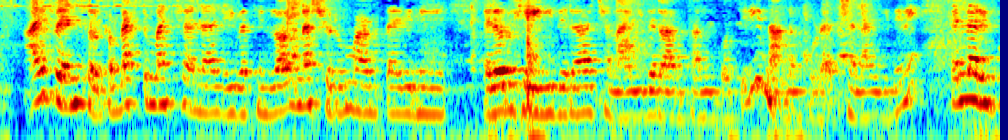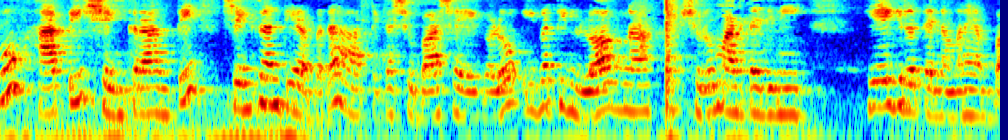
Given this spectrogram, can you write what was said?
Hi friends welcome back to my channel ಇವತ್ತಿನ ವ್ಲಾಗ್ನ ಶುರು ಮಾಡ್ತಾ ಇದ್ದೀನಿ ಎಲ್ಲರೂ ಹೇಗಿದ್ದೀರಾ? ಚೆನ್ನಾಗಿದ್ದೀರಾ ಅಂತ ಅಂದ್ಕೋತೀನಿ ನಾನು ಕೂಡ ಚೆನ್ನಾಗಿದ್ದೀನಿ. ಎಲ್ಲರಿಗೂ ಹ್ಯಾಪಿ ಸಂಕ್ರಾಂತಿ. ಸಂಕ್ರಾಂತಿ ಹಬ್ಬದ ಆರ್ಥಿಕ ಶುಭಾಶಯಗಳು. ಇವತ್ತಿನ ವ್ಲಾಗ್ನ ಶುರು ಮಾಡ್ತಾ ಇದ್ದೀನಿ ಹೇಗಿರುತ್ತೆ ನಮ್ಮನೆ ಹಬ್ಬ?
